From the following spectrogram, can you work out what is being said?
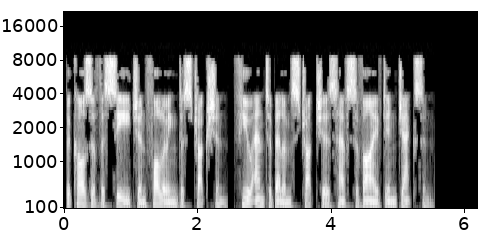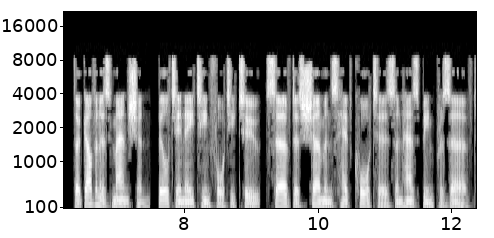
Because of the siege and following destruction, few antebellum structures have survived in Jackson. The governor's mansion, built in 1842, served as Sherman's headquarters and has been preserved.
